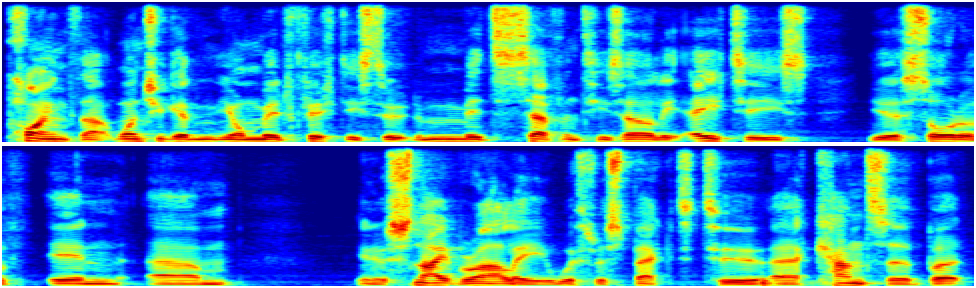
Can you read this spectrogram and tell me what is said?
point that once you get in your mid 50s through the mid 70s, early 80s, you're sort of in um, you know sniper alley with respect to uh, cancer. But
